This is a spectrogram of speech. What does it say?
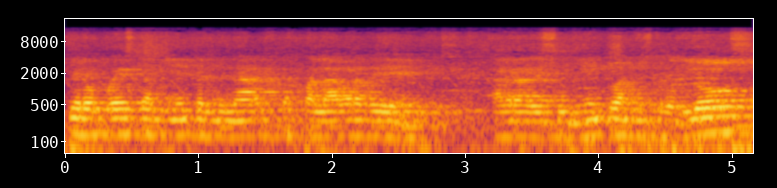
quiero pues también terminar estas palabras de agradecimiento a nuestro Dios.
